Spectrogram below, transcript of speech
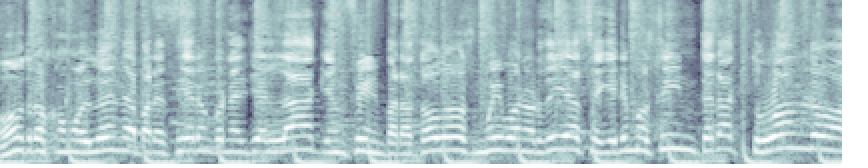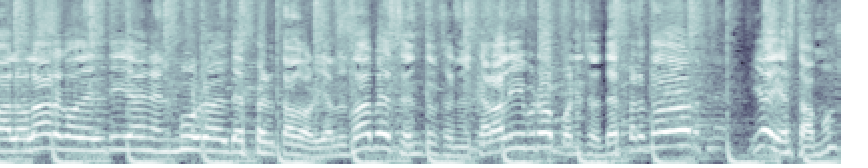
otros como el duende aparecieron con el jet lag. En fin, para todos, muy buenos días. Seguiremos interactuando a lo largo del día en el muro del despertador. Ya lo sabes, entras en el cara libro, pones el despertador y ahí estamos.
